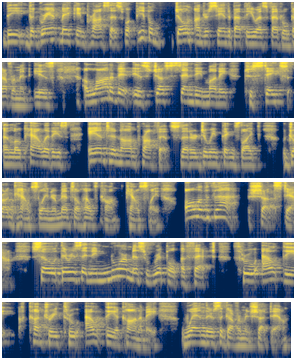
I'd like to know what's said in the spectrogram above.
the the grant making process. What people don't understand about the U.S. federal government is a lot of it is just sending money to states and localities and to nonprofits that are doing things like drug counseling or mental health con- counseling. All of that shuts down. So there is an enormous ripple effect throughout the country, throughout the economy when there's a government shutdown.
